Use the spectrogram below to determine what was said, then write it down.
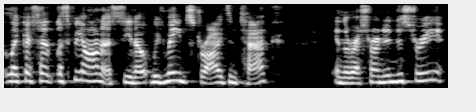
like I said, let's be honest. You know, we've made strides in tech in the restaurant industry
